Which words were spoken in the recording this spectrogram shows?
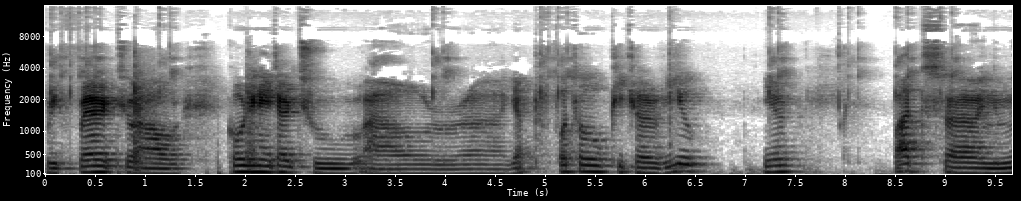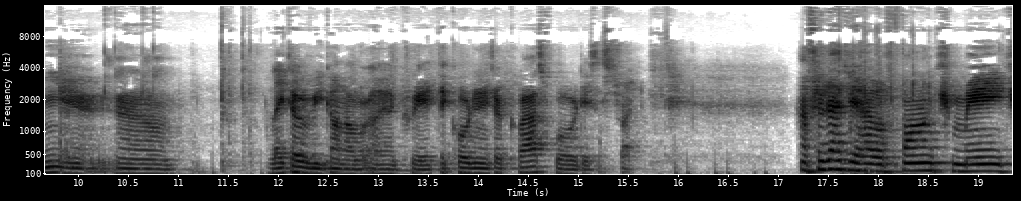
refer to our coordinator to our uh, yep photo picker view here. But uh, in me uh, later we gonna uh, create the coordinator class for this struct after that, we have a func make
